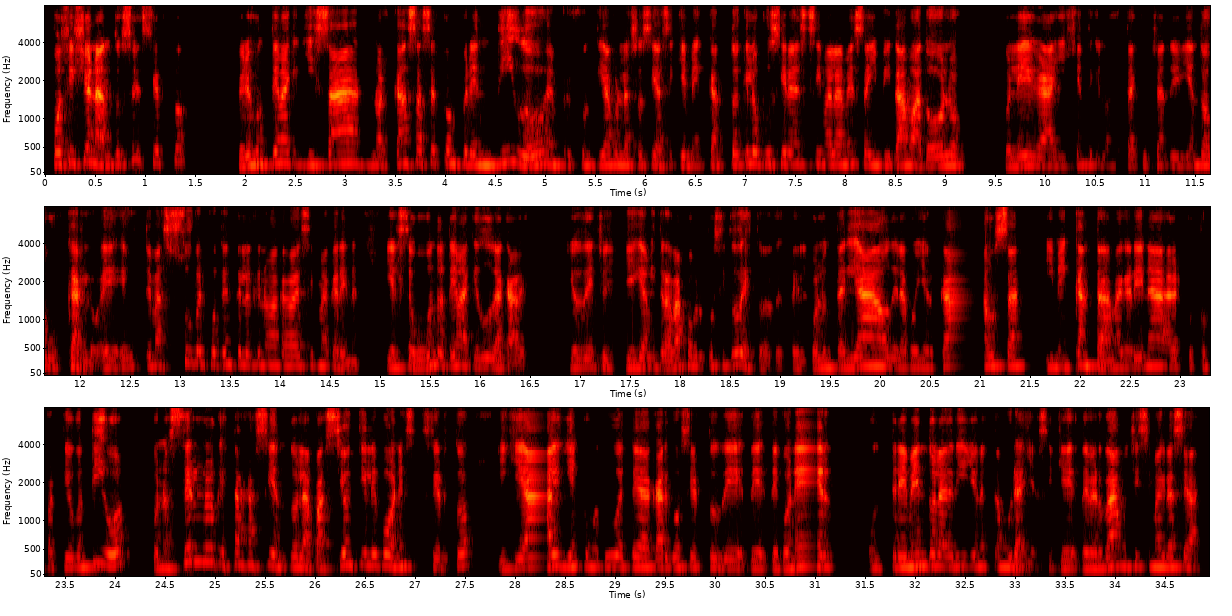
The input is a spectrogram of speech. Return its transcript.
posicionándose, ¿cierto? Pero es un tema que quizás no alcanza a ser comprendido en profundidad por la sociedad, así que me encantó que lo pusiera encima de la mesa e invitamos a todos los colegas y gente que nos está escuchando y viendo a buscarlo. Es, es un tema súper potente lo que nos acaba de decir Macarena. Y el segundo tema, que duda cabe. Yo, de hecho, llegué a mi trabajo a propósito de esto, del voluntariado, del apoyar causa, y me encanta, Macarena, haber compartido contigo conocer lo que estás haciendo, la pasión que le pones, ¿cierto? Y que alguien como tú esté a cargo, ¿cierto?, de, de, poner un tremendo ladrillo en esta muralla. Así que, de verdad, muchísimas gracias,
